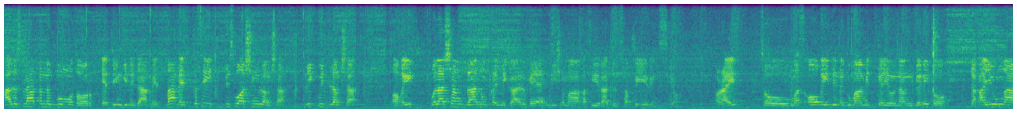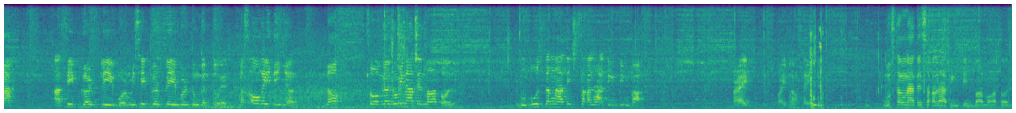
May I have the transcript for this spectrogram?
Halos lahat ng nagmumotor, ito yung ginagamit. Bakit? Kasi dishwashing lang siya. Liquid lang siya. Okay? Wala siyang ganong chemical kaya hindi siya makakasira dun sa fairings nyo. Alright? So, mas okay din na gumamit kayo ng ganito. Tsaka yung uh, uh, safeguard flavor, may safeguard flavor tong ganito eh. Mas okay din yon, No? So, ang gagawin natin mga tol, bubuhos lang natin siya sa kalahating timba. Alright? Pakita lang sa inyo. Buhos lang natin sa kalahating timba mga tol.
